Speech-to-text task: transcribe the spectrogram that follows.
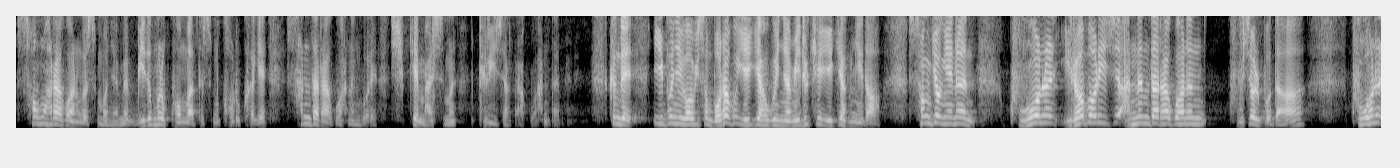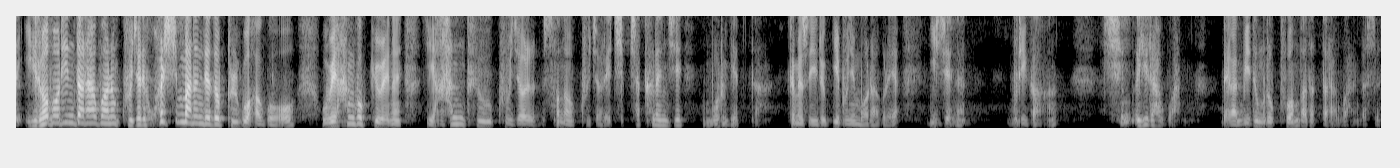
성화라고 하는 것은 뭐냐면 믿음으로 구원받았으면 거룩하게 산다라고 하는 거예요. 쉽게 말씀을 드리자라고 한다면. 그런데 이분이 거기서 뭐라고 얘기하고 있냐면 이렇게 얘기합니다. 성경에는 구원을 잃어버리지 않는다라고 하는 구절보다 구원을 잃어버린다라고 하는 구절이 훨씬 많은데도 불구하고 왜 한국 교회는 이 한두 구절 서너 구절에 집착하는지 모르겠다. 그러면서 이분이 뭐라 그래요? 이제는 우리가 칭의라고 합니다. 내가 믿음으로 구원받았다라고 하는 것을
